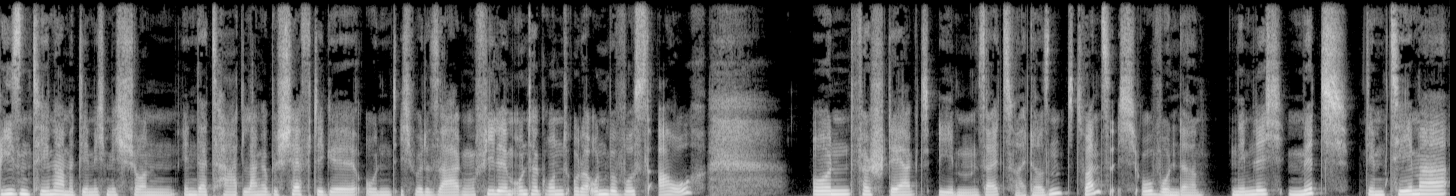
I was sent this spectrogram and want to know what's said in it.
Riesenthema, mit dem ich mich schon in der Tat lange beschäftige und ich würde sagen, viele im Untergrund oder unbewusst auch und verstärkt eben seit 2020. Oh Wunder nämlich mit dem Thema,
